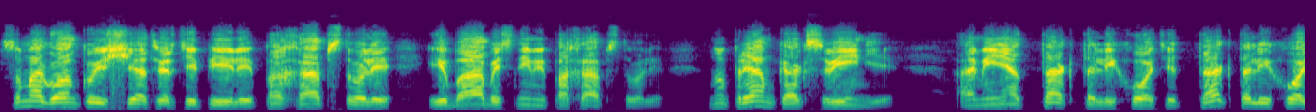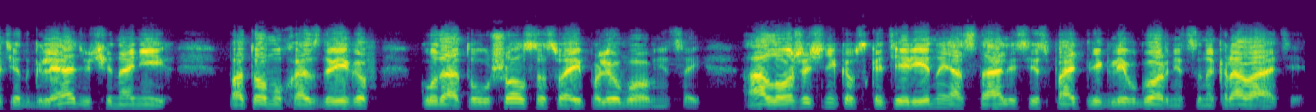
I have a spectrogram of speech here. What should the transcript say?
Самогонку из четверти пили, похабствовали, и бабы с ними похабствовали. Ну, прям как свиньи. А меня так-то лихотит, так-то лихотит, глядячи на них. Потом у Хоздвигов куда-то ушел со своей полюбовницей, а Ложечников с Катериной остались и спать легли в горнице на кровати.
